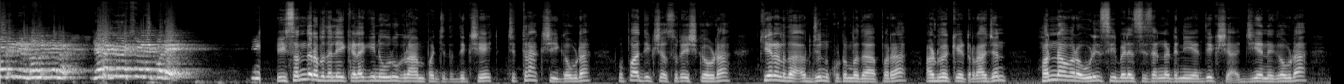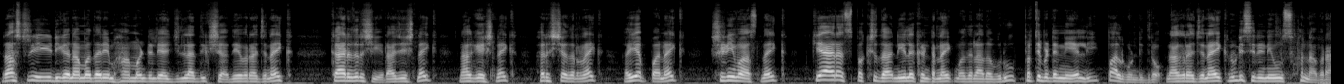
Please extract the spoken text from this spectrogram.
ಕೊಡಿ ನೀವು ಜನಕ್ಕೆ ರಕ್ಷಣೆ ಕೊಡಿ. ಈ ಸಂದರ್ಭದಲ್ಲಿ ಕೆಳಗಿನೂರು ಗ್ರಾಮ ಪಂಚಾಯತ್ ಅಧ್ಯಕ್ಷೆ ಚಿತ್ರಾಕ್ಷಿ ಗೌಡ, ಉಪಾಧ್ಯಕ್ಷ ಸುರೇಶ್ ಗೌಡ, ಕೇರಳದ ಅರ್ಜುನ್ ಕುಟುಂಬದ ಪರ ಅಡ್ವೊಕೇಟ್ ರಾಜನ್ ಹೊನ್ನಾವರ ಉಳಿಸಿ ಬೆಳೆಸಿ ಸಂಘಟನೆಯ ಅಧ್ಯಕ್ಷ ಜಿಎನ್ ಗೌಡ ರಾಷ್ಟ್ರೀಯ ಈಡಿಗ ನಾಮಧಾರಿ ಮಹಾಮಂಡಳಿಯ ಜಿಲ್ಲಾಧ್ಯಕ್ಷ ದೇವರಾಜ ನಾಯ್ಕ್, ಕಾರ್ಯದರ್ಶಿ ರಾಜೇಶ್ ನಾಯ್ಕ್, ನಾಗೇಶ್ ನಾಯ್ಕ್, ಹರಿಶ್ಚಂದ್ರ ನಾಯ್ಕ್, ಅಯ್ಯಪ್ಪ ನಾಯ್ಕ್, ಶ್ರೀನಿವಾಸ್ ನಾಯ್ಕ್, ಕೆಆರ್ಎಸ್ ಪಕ್ಷದ ನೀಲಕಂಠ ನಾಯ್ಕ್ ಮೊದಲಾದವರು ಪ್ರತಿಭಟನೆಯಲ್ಲಿ ಪಾಲ್ಗೊಂಡಿದ್ದರು. ನಾಗರಾಜ ನಾಯ್ಕ್ ನುಡಿಸಿರಿ ನ್ಯೂಸ್ ಹೊನ್ನಾವರ.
